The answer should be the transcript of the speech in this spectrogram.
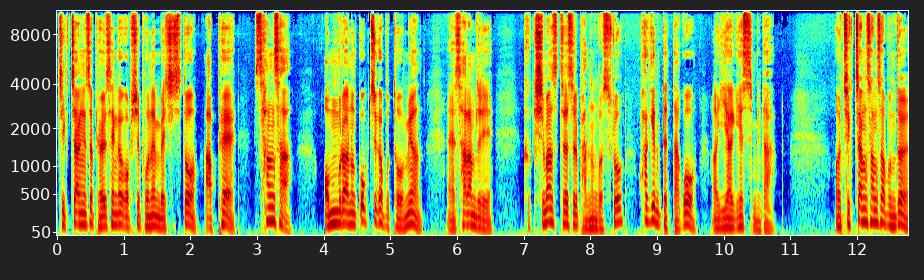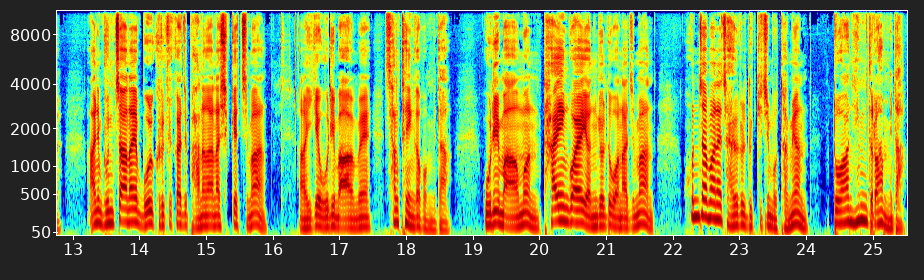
직장에서 별 생각 없이 보낸 메시지도 앞에 상사, 업무라는 꼭지가 붙어오면 사람들이 극심한 스트레스를 받는 것으로 확인됐다고 어, 이야기했습니다. 어, 직장 상사분들 아니 문자 하나에 뭘 그렇게까지 반응하나 싶겠지만 아, 이게 우리 마음의 상태인가 봅니다. 우리 마음은 타인과의 연결도 원하지만 혼자만의 자유를 느끼지 못하면 또한 힘들어 합니다.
